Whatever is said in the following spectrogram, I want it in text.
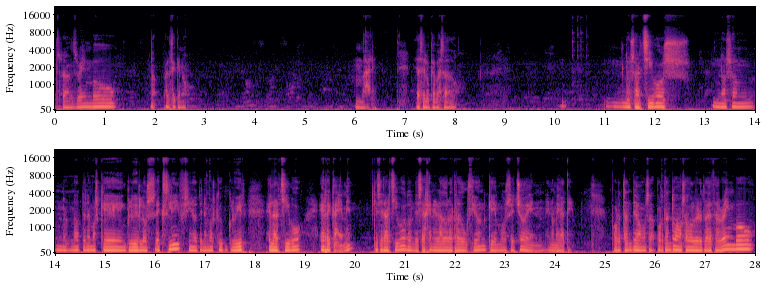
Trans Rainbow. No, parece que no. Vale, ya sé lo que ha pasado. Los archivos no son no, tenemos que incluir los xlif sino tenemos que incluir el archivo rkm que es el archivo donde se ha generado la traducción que hemos hecho en, en omega t. Por tanto vamos a por tanto vamos a volver otra vez a rainbow.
